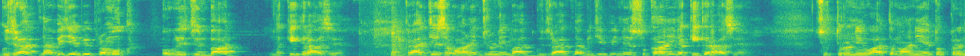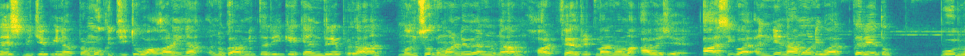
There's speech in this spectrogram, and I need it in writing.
ગુજરાતના બીજેપી પ્રમુખ ઓગણીસ જૂન બાદ નક્કી કરાશે. રાજ્યસભાની ચૂંટણી બાદ ગુજરાતના બીજેપીને સુકાની નક્કી કરાશે. સૂત્રોની વાત માનીએ તો પ્રદેશ બીજેપીના પ્રમુખ જીતુ વાઘાણીના અનુગામી તરીકે કેન્દ્રીય પ્રધાન મનસુખ માંડવિયાનું નામ હોટ ફેવરિટ માનવામાં આવે છે. આ સિવાય અન્ય નામોની વાત કરીએ તો પૂર્વ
